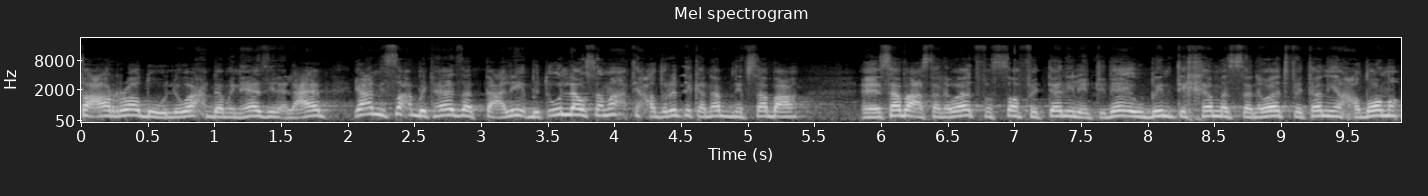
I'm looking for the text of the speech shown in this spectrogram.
تعرضوا لواحدة من هذه الألعاب. يعني صاحبة هذا التعليق بتقول لو سمحتي حضرتك أنا ابني في سبعه سبع سنوات في الصف الثاني الابتدائي وبنتي خمس سنوات في ثانية حضانة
